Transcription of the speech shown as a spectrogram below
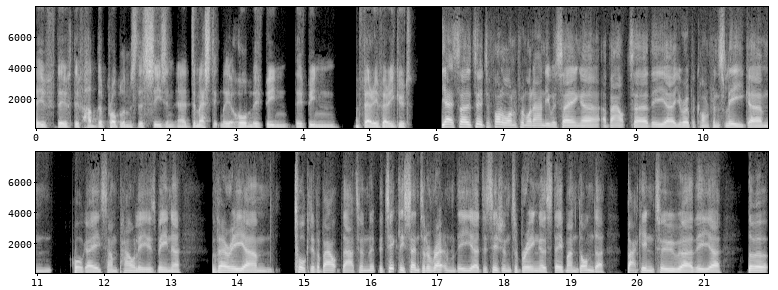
they've they've they've had their problems this season. Uh, domestically at home, they've been they've been very, very good. Yeah, so to, to follow on from what Andy was saying uh, about uh, the uh, Europa Conference League, um, Jorge Sampaoli has been uh, very um, talkative about that, and particularly centered around the uh, decision to bring uh, Steve Mandanda back into uh, the uh, the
